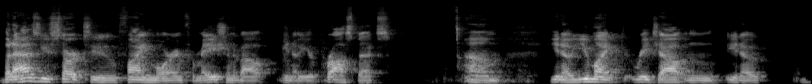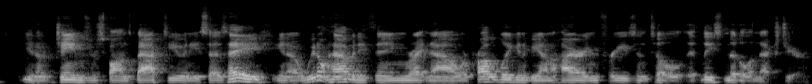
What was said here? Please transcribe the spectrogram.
But as you start to find more information about you know your prospects um, you know you might reach out and you know you know james responds back to you and he says hey you know we don't have anything right now. We're probably going to be on a hiring freeze until at least middle of next year.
